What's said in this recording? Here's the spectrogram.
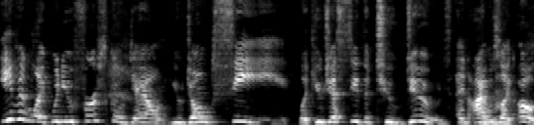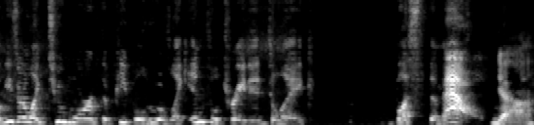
even like when you first go down you don't see like you just see the two dudes and i was Mhm. like oh these are like two more of the people who have like infiltrated to like bust them out yeah,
